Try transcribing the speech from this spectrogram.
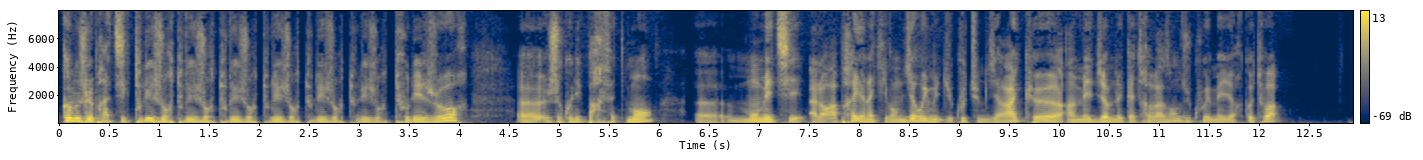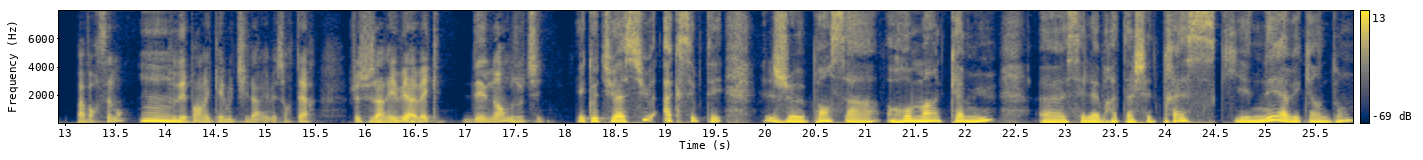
comme je le pratique tous les jours, tous les jours, tous les jours, tous les jours, tous les jours, tous les jours, tous les jours, je connais parfaitement mon métier. Alors après, il y en a qui vont me dire oui, mais du coup, tu me diras que un médium de 80 ans, du coup, est meilleur que toi. Pas forcément. Hmm. Tout dépend avec quel outil il est arrivé sur Terre. Je suis arrivé avec d'énormes outils. Et que tu as su accepter. Je pense à Romain Camus, euh, célèbre attaché de presse, qui est né avec un don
